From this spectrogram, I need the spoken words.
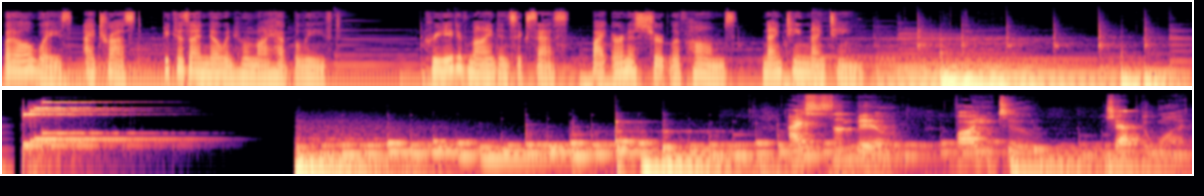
but always, I trust, because I know in whom I have believed. Creative Mind and Success, by Ernest Shurtleff Holmes, 1919. Isis Unveiled, Volume 2, Chapter 1.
